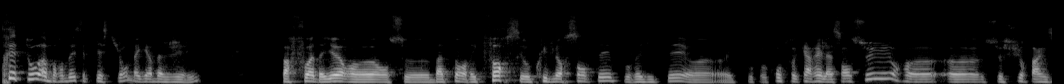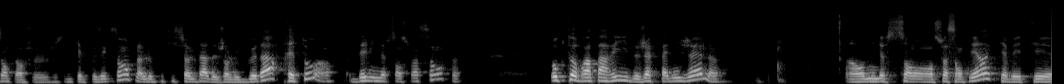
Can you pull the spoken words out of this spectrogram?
très tôt abordé cette question de la guerre d'Algérie, parfois d'ailleurs euh, en se battant avec force et au prix de leur santé pour éviter, euh, pour contrecarrer la censure. Ce furent par exemple, je, cite quelques exemples, hein, Le Petit Soldat de Jean-Luc Godard, très tôt, hein, dès 1960, Octobre à Paris de Jacques Panigel, en 1961, qui avait été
